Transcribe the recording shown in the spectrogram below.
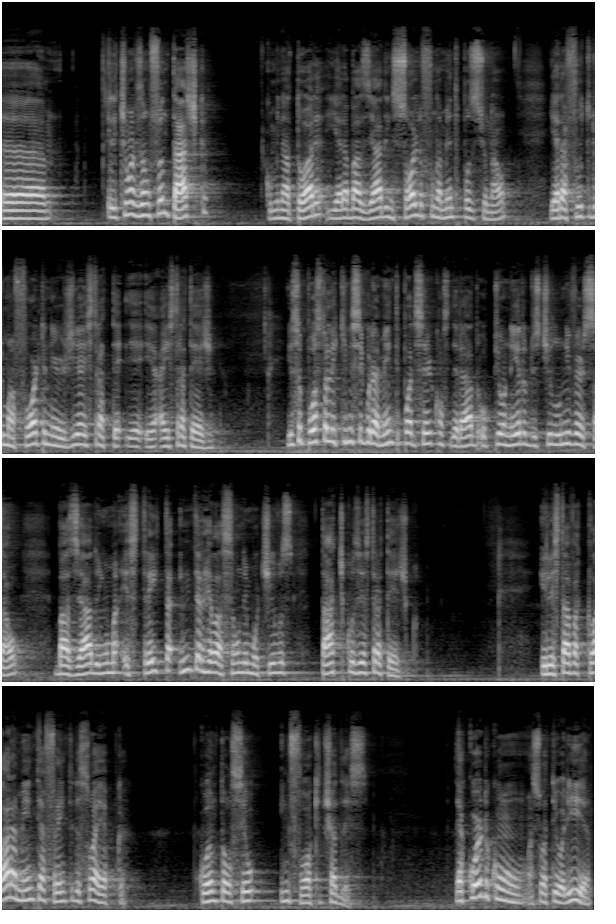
uh, ele tinha uma visão fantástica, combinatória, e era baseada em sólido fundamento posicional, e era fruto de uma forte energia à estratégia. Isso posto, Alekhine seguramente pode ser considerado o pioneiro do estilo universal, baseado em uma estreita interrelação de motivos táticos e estratégicos. Ele estava claramente à frente de sua época quanto ao seu enfoque de xadrez. De acordo com a sua teoria,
